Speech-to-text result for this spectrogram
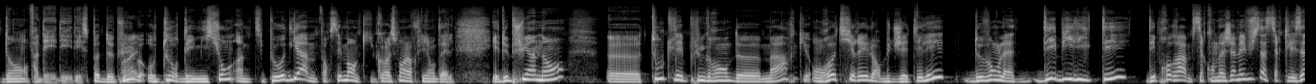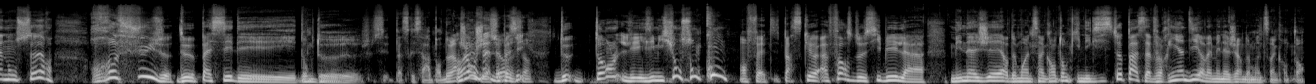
dans, enfin des, des- des spots de pub autour d'émissions un petit peu haut de gamme, forcément, qui correspondent à leur clientèle. Et depuis un an, euh, toutes les plus grandes marques ont retiré leur budget télé devant la débilité des programmes. C'est-à-dire qu'on n'a jamais vu ça. C'est-à-dire que les annonceurs refusent de passer des. Donc de. Parce que ça rapporte de l'argent, Ouais, de passer tant les émissions sont cons en fait parce qu'à force de cibler la ménagère de moins de 50 ans qui n'existe pas ça veut rien dire la ménagère de moins de 50 ans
